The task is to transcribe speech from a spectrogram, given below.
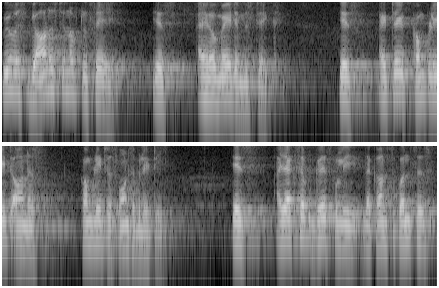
we must be honest enough to say, Yes, I have made a mistake. Yes, I take complete honest, complete responsibility. Yes, I accept gracefully the consequences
